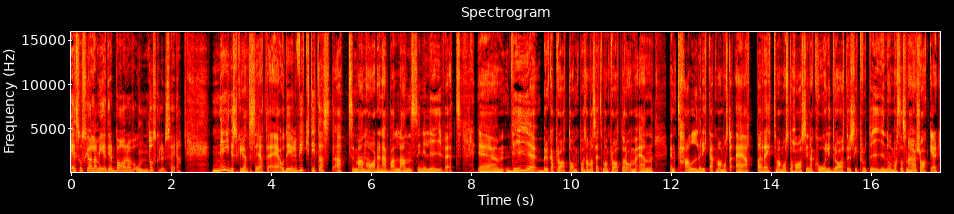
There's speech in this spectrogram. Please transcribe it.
är sociala medier bara av ondo, skulle du säga? Nej, det skulle jag inte säga att det är. Och Det är viktigt att, att man har den här balansen i livet. Eh, vi brukar prata om, på samma sätt som man pratar om en, en tallrik, att man måste äta rätt, man måste ha sina kolhydrater, sitt protein och massa sådana här saker.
